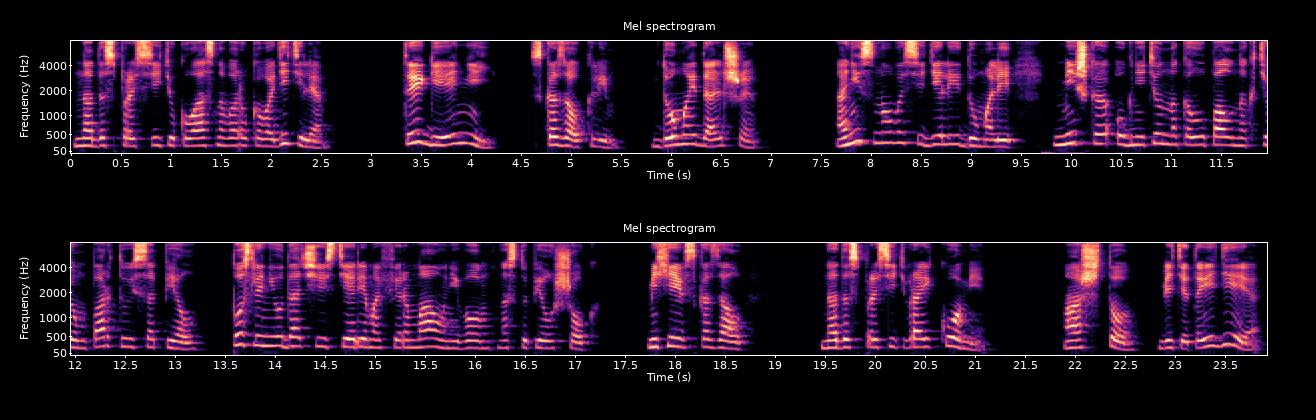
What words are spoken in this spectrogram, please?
«Надо спросить у классного руководителя, «Ты гений», — сказал Клим. «Думай дальше». Они снова сидели и думали. Мишка угнетенно колупал ногтем парту и сопел. После неудачи с теоремой Ферма у него наступил шок. Михеев сказал, «Надо спросить в райкоме». «А что? Ведь это идея»,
